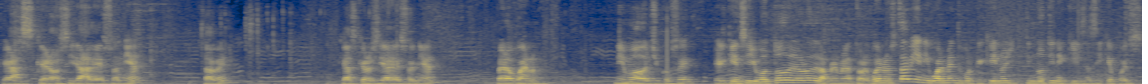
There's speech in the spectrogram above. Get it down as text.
Qué asquerosidad eso, ¿ya? ¿Saben? Qué asquerosidad de soñar. Pero bueno, ni modo, chicos, ¿eh? El Ken se llevó todo el oro de la primera torre. Bueno, está bien igualmente porque Ken no, tiene kills, así que pues...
